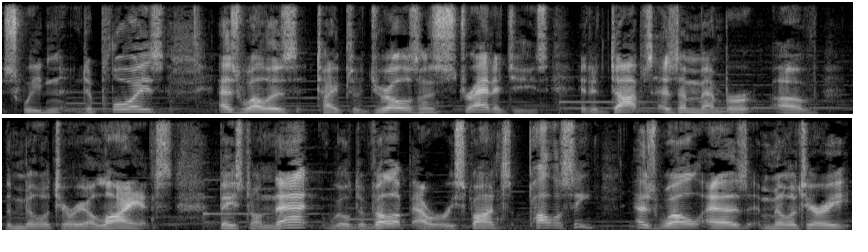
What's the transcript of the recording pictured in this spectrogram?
Sweden deploys, as well as types of drills and strategies it adopts as a member of the military alliance. Based on that, we'll develop our response policy as well as military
